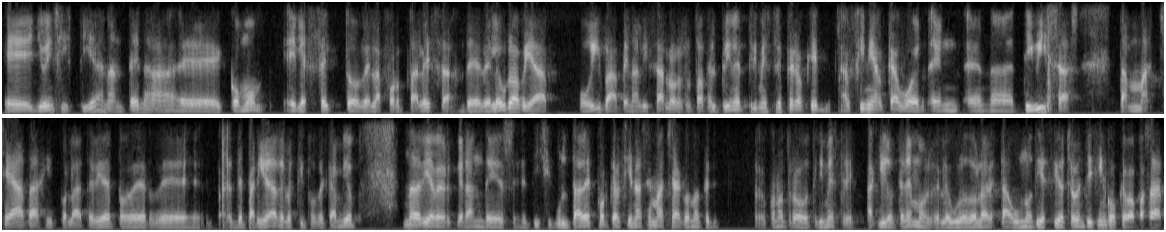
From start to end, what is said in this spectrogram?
Eh, yo insistía en antena eh, cómo el efecto de la fortaleza del euro había o iba a penalizar los resultados del primer trimestre, pero que al fin y al cabo en, en, eh, divisas tan macheadas y por la teoría de poder de, paridad de los tipos de cambio no debía haber grandes eh, dificultades porque al final se machea con otro, con otro trimestre. Aquí lo tenemos, el euro dólar está a 1.1825, ¿qué va a pasar?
